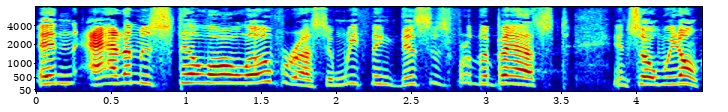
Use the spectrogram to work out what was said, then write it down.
And Adam is still all over us, and we think this is for the best. And so we don't.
